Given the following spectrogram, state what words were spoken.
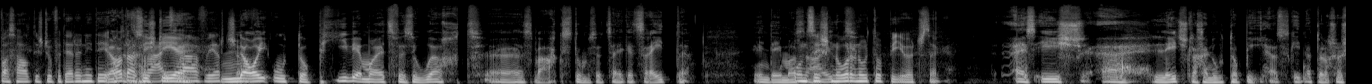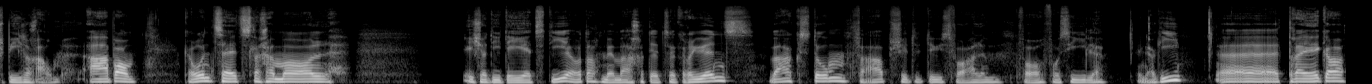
Was haltest du von dieser Idee? Ja, das ist die neue Utopie, wie man jetzt versucht, äh, das Wachstum sozusagen zu retten. Indem man Und es sagt, ist nur eine Utopie, würdest du sagen? Es ist äh, letztlich eine Utopie. Also es gibt natürlich schon Spielraum. Aber grundsätzlich einmal ist ja die Idee jetzt die, oder? Wir machen jetzt ein grünes Wachstum, verabschieden uns vor allem von fossilen Energieträgern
